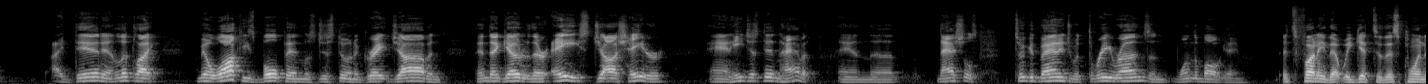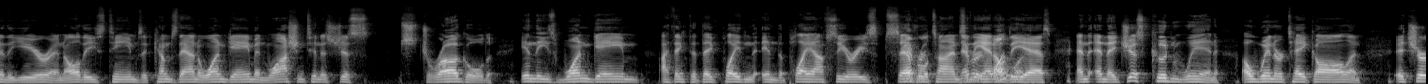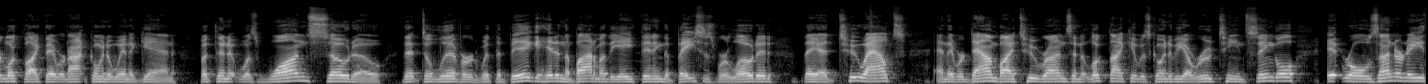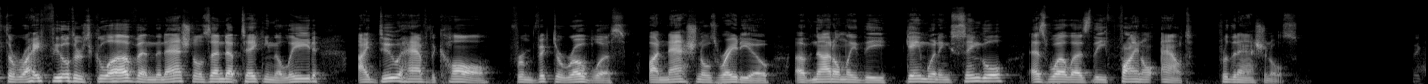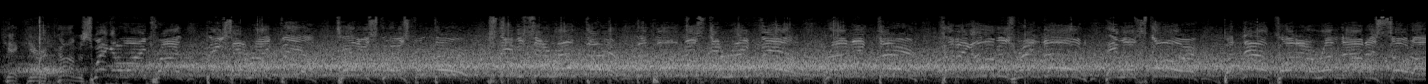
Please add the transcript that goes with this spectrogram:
I did, and it looked like Milwaukee's bullpen was just doing a great job. And then they go to their ace, Josh Hader, and he just didn't have it. And the Nationals took advantage with three runs and won the ball game. It's funny that we get to this point of the year and all these teams, it comes down to one game, and Washington has just struggled in these one game. I think that they've played in the, in the playoff series several Never- times in the never won one. NLDS, and and they just couldn't win a winner take all, and it sure looked like they were not going to win again. But then it was Juan Soto that delivered with the big hit in the bottom of the eighth inning. The bases were loaded. They had two outs and they were down by two runs, and it looked like it was going to be a routine single. It rolls underneath the right fielder's glove, and the Nationals end up taking the lead. I do have the call from Victor Robles on Nationals radio of not only the game winning single as well as the final out for the Nationals. The kick, here it comes. Swing and a line drive. Base hit right field. Tanner scores from third. Stevenson around third. The ball missed in right field. Rounding third. Coming home is Rendon. He will score, but now caught in a rundown is Soto.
